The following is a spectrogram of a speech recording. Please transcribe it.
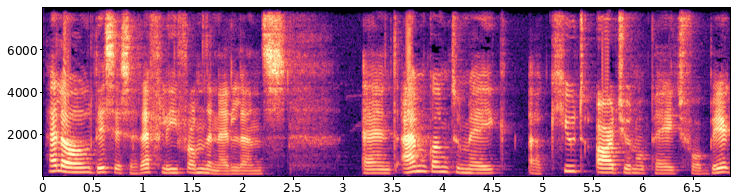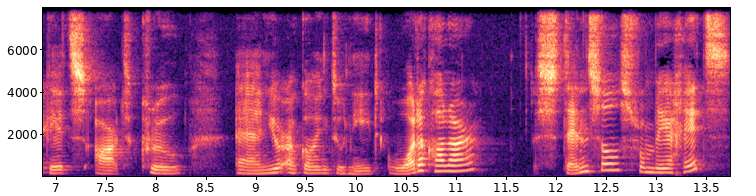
Hello, this is Revlie from the Netherlands and I'm going to make a cute art journal page for Birgit's art crew and you are going to need watercolor, stencils from Birgit,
